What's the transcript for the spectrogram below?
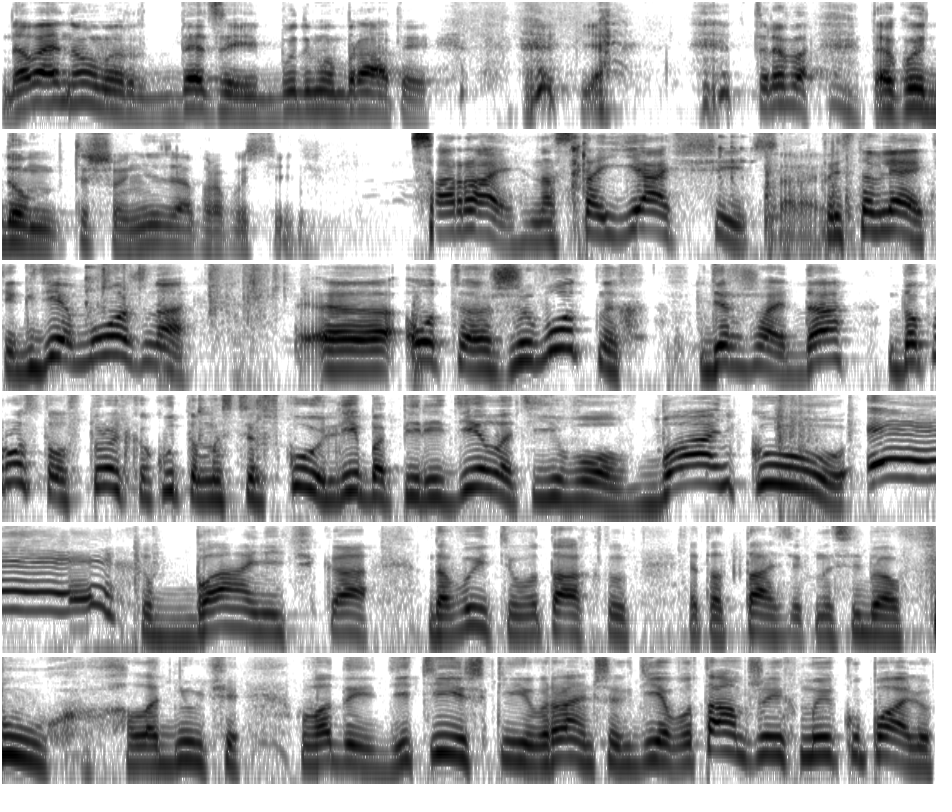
давай номер, де цей будемо брати. Я... Треба такий дом. Ти що, нельзя пропустити. Сарай настоящий. Сарай. Представляете, где можно э, от животных держать, да, до просто устроить какую-то мастерскую, либо переделать его в баньку. Эх, банечка. Да выйти вот так тут, этот тазик на себя, фух, холоднючей воды. Детишки раньше где? Вот там же их мы и купали.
